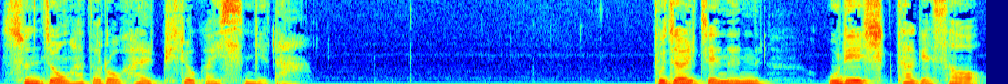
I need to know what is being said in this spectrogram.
순종하도록 할 필요가 있습니다. 부절제는 우리의 식탁에서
